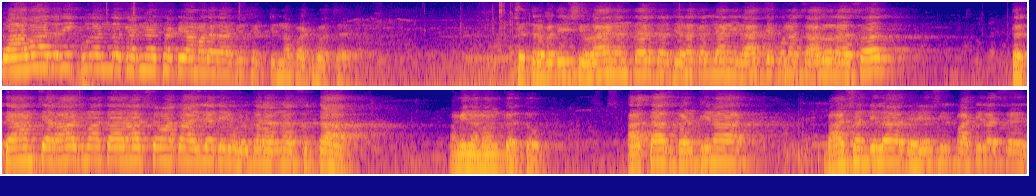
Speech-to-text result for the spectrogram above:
तो आवाज अधिक बुलंद करण्यासाठी आम्हाला राजू शेट्टींना पाठवायचा आहे. छत्रपती शिवरायानंतर जर जनकल्याणी राज्य कोणा चालवलं असेल तर त्या आमच्या राजमाता राष्ट्रमाता अहिल्यादेवी होळकरांना सुद्धा आम्ही नमन करतो. आताच बंटीनं भाषण दिलं धैर्यशील पाटील असेल.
